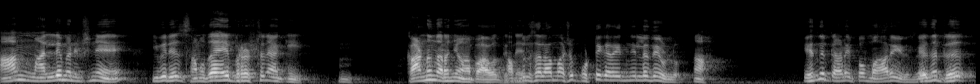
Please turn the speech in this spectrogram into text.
ആ നല്ല മനുഷ്യനെ ഇവർ സമുദായ ഭ്രഷ്ടനാക്കി. കണ്ണു നിറഞ്ഞു ആ പാവത്തിൽ അബ്ദുൽ സലാം മാഷ് പൊട്ടിക്കരയുന്നില്ലെന്നേ ഉള്ളൂ. ആ. എന്നിട്ടാണ് ഇപ്പോൾ മാറിയിരുന്നത്. എന്നിട്ട്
